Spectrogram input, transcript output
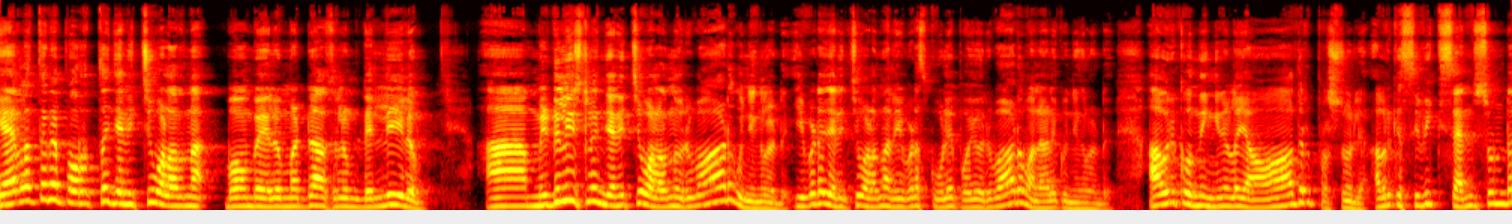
കേരളത്തിന് പുറത്ത് ജനിച്ചു വളർന്ന ബോംബെയിലും മദ്രാസിലും ഡൽഹിയിലും മിഡിൽ ഈസ്റ്റിലും ജനിച്ച് വളർന്ന ഒരുപാട് കുഞ്ഞുങ്ങളുണ്ട്. ഇവിടെ ജനിച്ച് വളർന്ന അല്ലെങ്കിൽ ഇവിടെ സ്കൂളിൽ പോയി ഒരുപാട് മലയാളി കുഞ്ഞുങ്ങളുണ്ട്. അവർക്കൊന്നും ഇങ്ങനെയുള്ള യാതൊരു പ്രശ്നവുമില്ല. അവർക്ക് സിവിക് സെൻസ് ഉണ്ട്.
